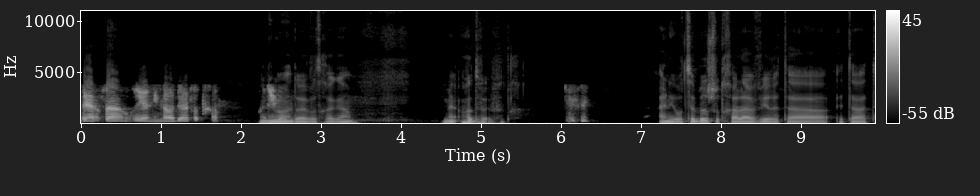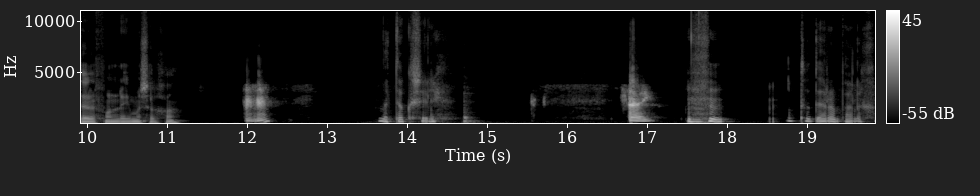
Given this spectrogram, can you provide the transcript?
באהבה, אורי, אני מאוד אוהב אותך. אני מאוד אוהב אותך גם. מאוד אוהב אותך. אני רוצה ברשותך להעביר את, ה... את הטלפון לאימא שלך. מתוק שלי. היי. תודה רבה לך.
